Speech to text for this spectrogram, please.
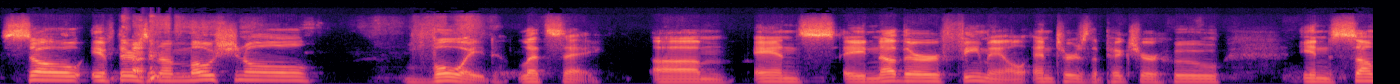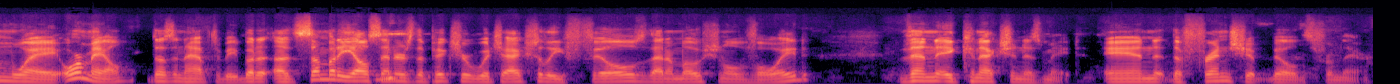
So if there's an emotional void, let's say, um, and another female enters the picture who, in some way, or male, doesn't have to be, but uh, somebody else Mhm. enters the picture which actually fills that emotional void, then a connection is made and the friendship builds from there.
